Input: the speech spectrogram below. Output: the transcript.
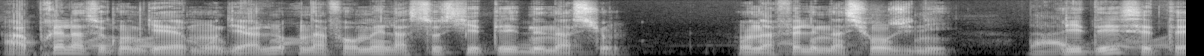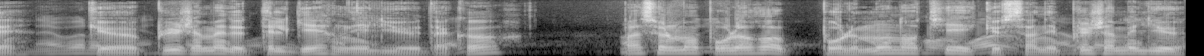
Après la Seconde Guerre mondiale, on a formé la Société des Nations. On a fait les Nations Unies. L'idée, c'était que plus jamais de telle guerre n'ait lieu, d'accord? Pas seulement pour l'Europe, pour le monde entier, que ça n'ait plus jamais lieu.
